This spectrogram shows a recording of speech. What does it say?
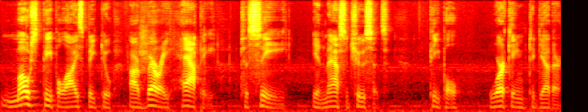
most people I speak to are very happy to see in Massachusetts people working together.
